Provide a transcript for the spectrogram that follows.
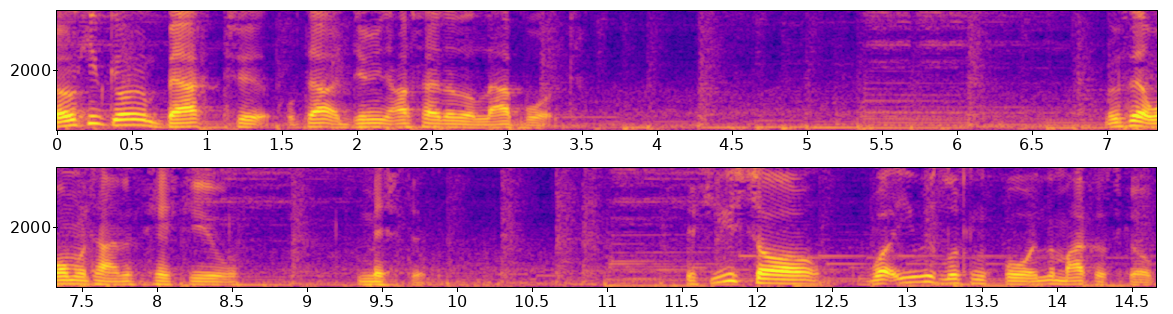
don't keep going back to without doing outside of the lab work. Let me say that one more time, in case you missed it. If you saw what you was looking for in the microscope,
